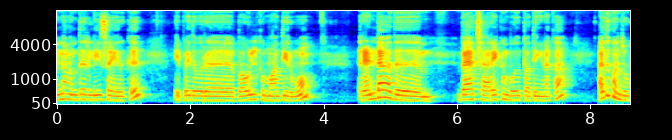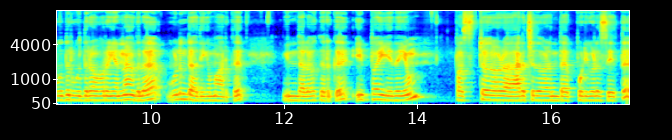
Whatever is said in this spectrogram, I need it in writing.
எண்ணெய் வந்து ரிலீஸ் ஆகிருக்கு இப்போ இது ஒரு பவுலுக்கு மாற்றிடுவோம் ரெண்டாவது பேட்ச் அரைக்கும் போது பார்த்தீங்கன்னாக்கா அது கொஞ்சம் உதிர் உதிராக வரும் ஏன்னா அதில் உளுந்து அதிகமாக இருக்குது இந்த அளவுக்கு இருக்குது இப்போ இதையும் ஃபஸ்ட்டு அரைச்சது அந்த பொடியோடு சேர்த்து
